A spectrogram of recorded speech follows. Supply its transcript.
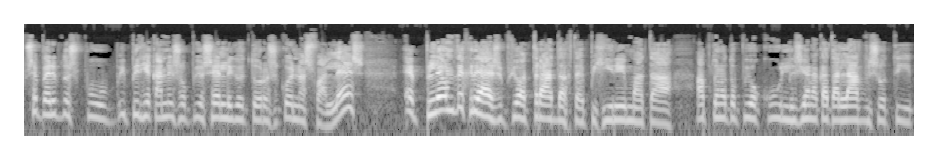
σε περίπτωση που υπήρχε κανείς ο οποίος έλεγε ότι το ρωσικό είναι ασφαλές, ε, πλέον δεν χρειάζεται πιο ατράνταχτα επιχειρήματα από το να το πει ο Κούλης για να καταλάβεις ότι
